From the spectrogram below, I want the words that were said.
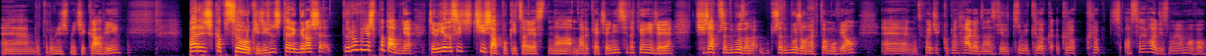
e, bo to również mnie ciekawi. Paryż kapsułki, 94 grosze, również podobnie. Czyli będzie dosyć cisza póki co jest na markecie, nic się takiego nie dzieje. Cisza przed burzą, przed burzą jak to mówią. E, nadchodzi Kopenhaga do nas wielkimi krok, krok, krok, o co chodzi z moją mową?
